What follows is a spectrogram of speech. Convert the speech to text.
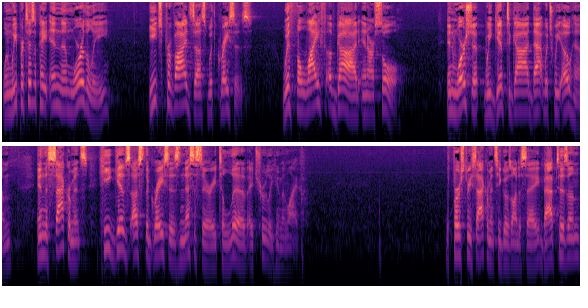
When we participate in them worthily, each provides us with graces, with the life of God in our soul. In worship, we give to God that which we owe Him in the sacraments, He gives us the graces necessary to live a truly human life. The first three sacraments, he goes on to say baptism,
